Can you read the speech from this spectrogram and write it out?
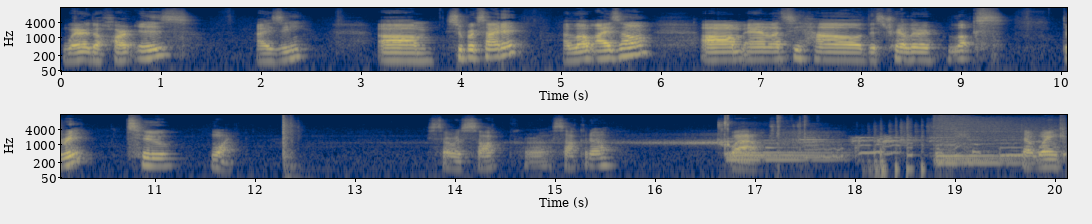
Where the Heart Is, IZ. Um, super excited. I love IZ*ONE. Um, and let's see how this trailer looks. Three, two, one. Start with Sakura. Sakura. Wow. That wink.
